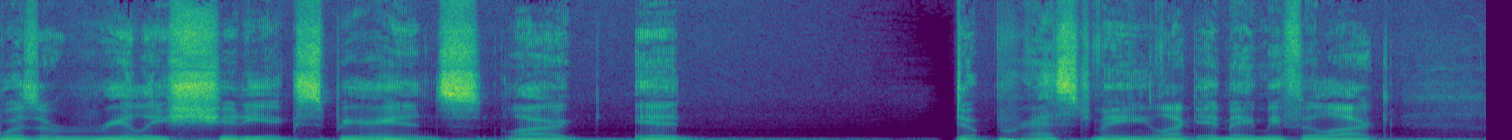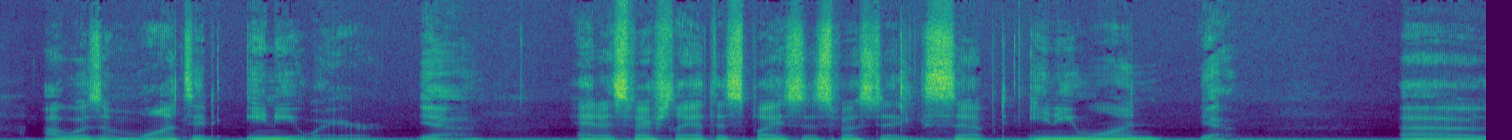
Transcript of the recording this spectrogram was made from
was a really shitty experience. Like it depressed me. Like it made me feel like I wasn't wanted anywhere. Yeah. And especially at this place that's supposed to accept anyone. Yeah. Uh,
